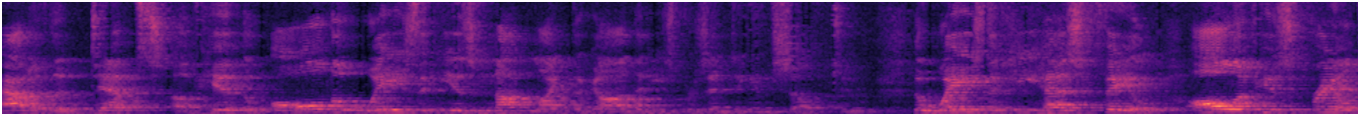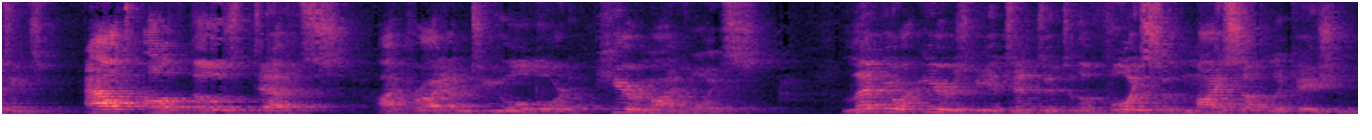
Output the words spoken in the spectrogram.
out of the depths of of all the ways that he is not like the God that he's presenting himself to, the ways that he has failed, all of his frailties. Out of those depths I cry unto you, O Lord, hear my voice. Let your ears be attentive to the voice of my supplication.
